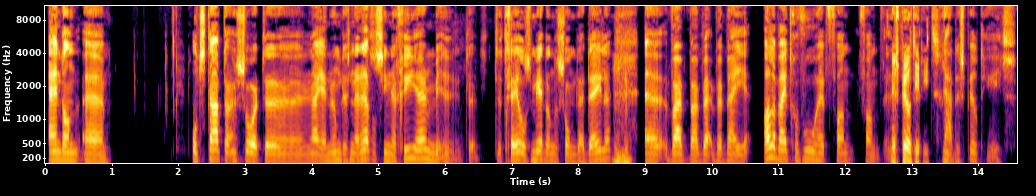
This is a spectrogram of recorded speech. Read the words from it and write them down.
En dan ontstaat er een soort, eh, nou ja, noemde het net als synergie. Hè? Me- Het, het geheel is meer dan de som der delen. Mhm. Eh, waar, waar, waar- waarbij je allebei het gevoel hebt van. van Er speelt hier iets. Ja, er speelt hier iets.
